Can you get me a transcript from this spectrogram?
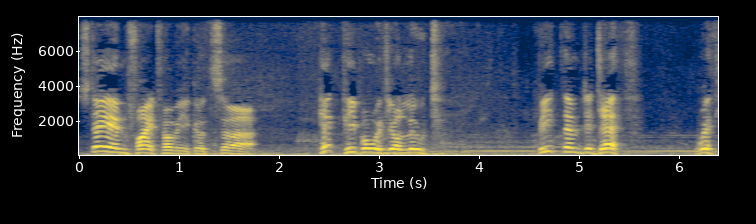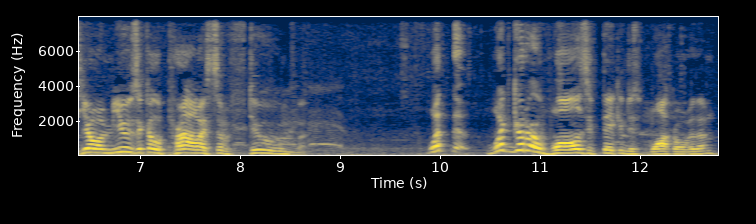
Stay and fight for me, good sir. Hit people with your loot. Beat them to death. with your musical prowess of doom. What the? What good are walls if they can just walk over them?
